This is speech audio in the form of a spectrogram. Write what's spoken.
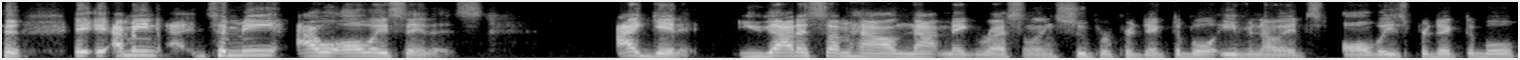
it, it. I mean, to me, I will always say this. I get it. You got to somehow not make wrestling super predictable, even though it's always predictable.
